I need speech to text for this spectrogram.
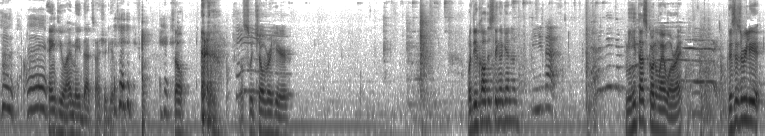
Thank you. I made that, so I should get some. So, we'll switch over here. What do you call this thing again, hon? Mijitas con huevo, right? This is really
